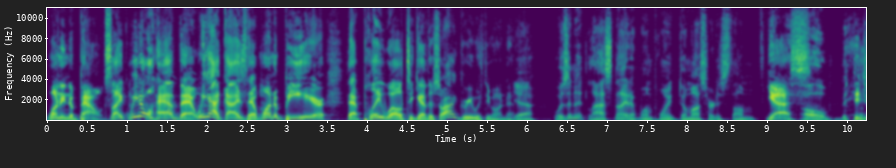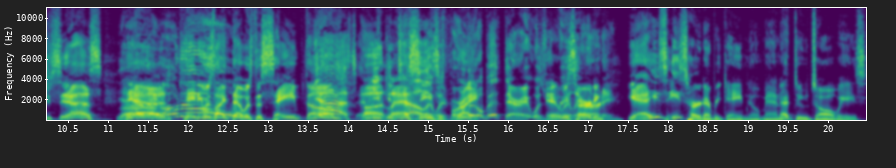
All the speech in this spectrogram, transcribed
wanting to bounce. Like, we don't have that. We got guys that want to be here, that play well together. So I agree with you on that. yeah. Wasn't it last night at one point Domas hurt his thumb? Yes. Oh, Did you see? Yes. Yeah, Yeah. oh, Kayte was like, that was the same thumb. yes, and uh, you can last tell season. it was for right. a little bit there. It was It really was hurting. hurting. Yeah, he's he's hurt every game, though, man. That dude's always,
